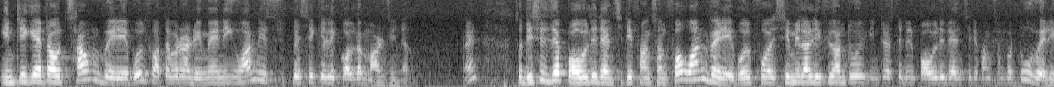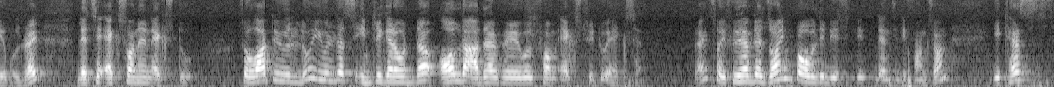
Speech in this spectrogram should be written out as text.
integrate out some variables whatever the remaining one is basically called the marginal right. So, this is the probability density function for one variable for similarly if you want to interested in probability density function for two variables right let us say x1 and x2. So, what you will do you will just integrate out the all the other variables from x3 to xn right. So, if you have the joint probability density function it has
